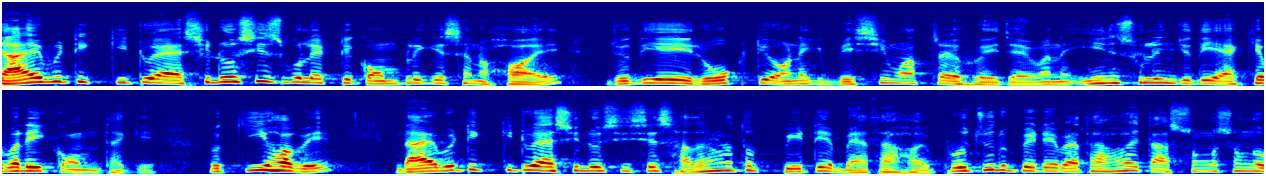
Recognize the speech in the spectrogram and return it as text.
ডায়াবেটিক কিটো অ্যাসিডোসিস বলে একটি কমপ্লিকেশন হয়, যদি এই রোগটি অনেক বেশি মাত্রায় হয়ে যায় মানে ইনসুলিন যদি একেবারেই কম থাকে? তো কি হবে? ডায়াবেটিক কিটো অ্যাসিডোসিসে সাধারণত পেটে ব্যথা হয়, প্রচুর পেটে ব্যথা হয়, তার সঙ্গে সঙ্গে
